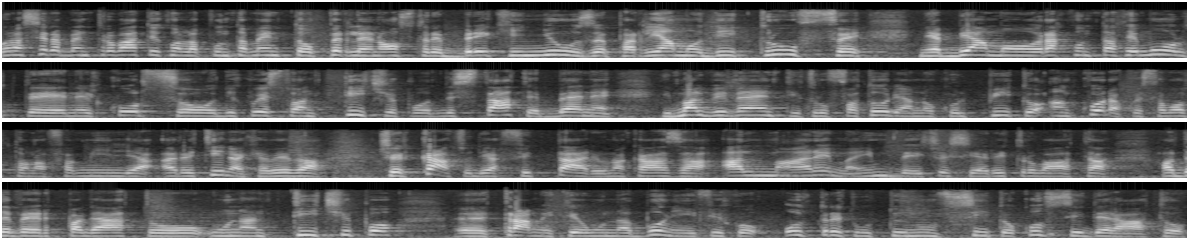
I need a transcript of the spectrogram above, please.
Buonasera, bentrovati con l'appuntamento per le nostre breaking news. Parliamo di truffe, ne abbiamo raccontate molte nel corso di questo anticipo d'estate. Ebbene, i malviventi, i truffatori hanno colpito ancora questa volta una famiglia aretina che aveva cercato di affittare una casa al mare, ma invece si è ritrovata ad aver pagato un anticipo eh, tramite un bonifico, oltretutto in un sito considerato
